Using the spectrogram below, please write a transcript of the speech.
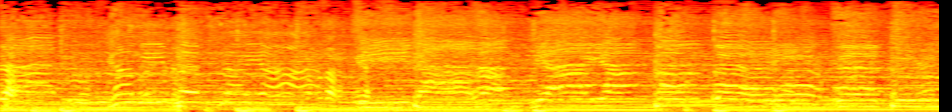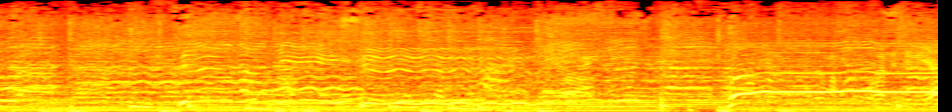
Udah. Kami percaya ya. di dalam Dia yang memberi kekuatan. Tuhan Yesus. Oh, ya.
